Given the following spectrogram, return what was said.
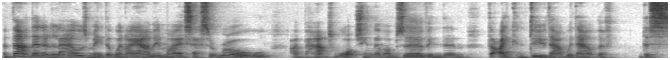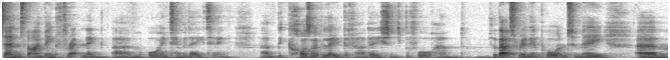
and that then allows me that when I am in my assessor role, I'm perhaps watching them, observing them, that I can do that without the the sense that I'm being threatening um, or intimidating um, because I've laid the foundations beforehand. So that's really important to me. Um,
